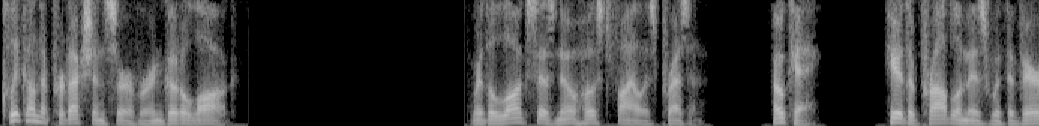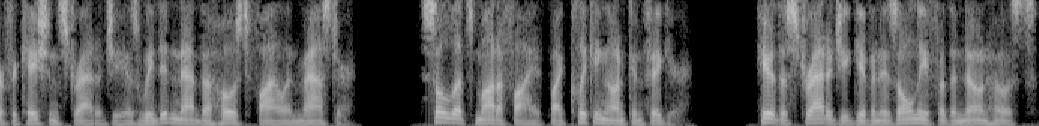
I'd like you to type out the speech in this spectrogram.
Click on the production server and go to log. Where the log says no host file is present. Okay. Here the problem is with the verification strategy as we didn't add the host file in master. So let's modify it by clicking on configure. Here the strategy given is only for the known hosts,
